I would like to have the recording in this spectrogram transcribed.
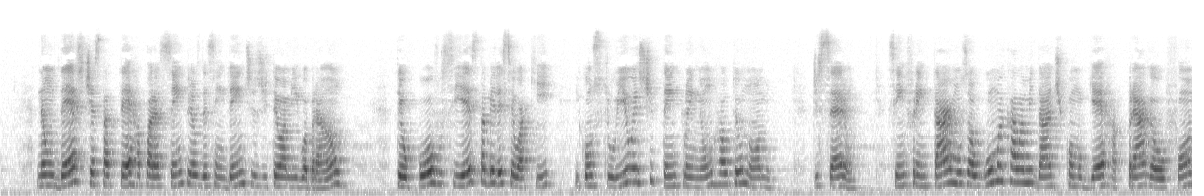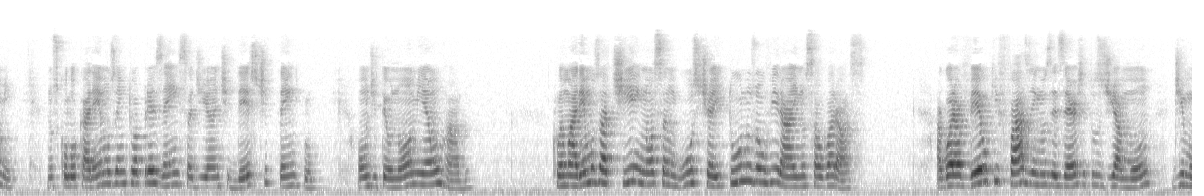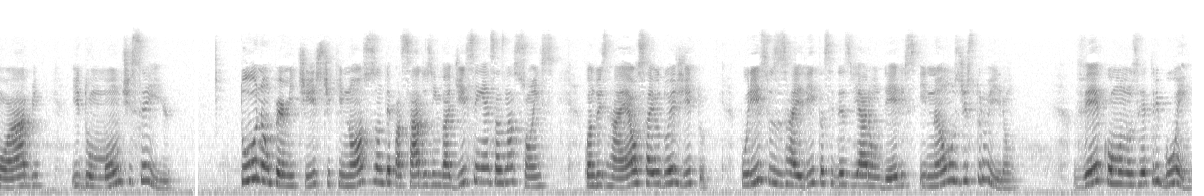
Não deste esta terra para sempre aos descendentes de teu amigo Abraão? Teu povo se estabeleceu aqui e construiu este templo em honra ao teu nome. Disseram: se enfrentarmos alguma calamidade como guerra, praga ou fome, nos colocaremos em tua presença diante deste templo, onde teu nome é honrado. Clamaremos a ti em nossa angústia, e tu nos ouvirás e nos salvarás. Agora vê o que fazem os exércitos de Amon, de Moabe e do monte Seir. Tu não permitiste que nossos antepassados invadissem essas nações, quando Israel saiu do Egito. Por isso os israelitas se desviaram deles e não os destruíram. Vê como nos retribuem.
